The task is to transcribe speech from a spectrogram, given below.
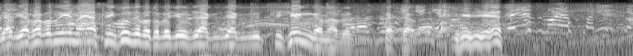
Ja, ja proponuję na Jasnej Górze, bo to będzie już jak, jakby przysięga nawet. Taka, Nie, nie, nie, nie? jest moja nie, nie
